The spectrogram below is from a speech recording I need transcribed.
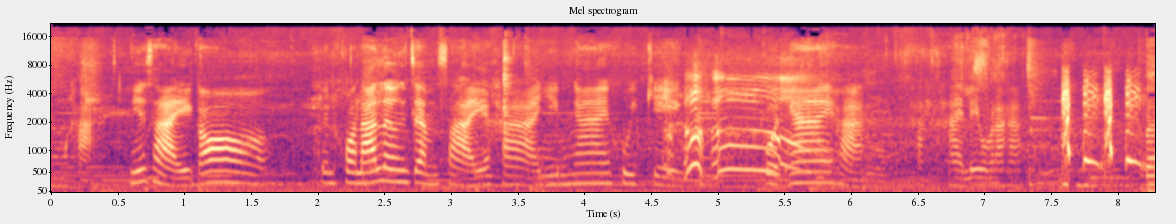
มค่ะ นิสัยก็เป็นคนละเริงแจ่มใสค่ะ ยิ้มง่ายคุยเก่งกดง่ายค่ะค่ะหายเร็วนะคะแปร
